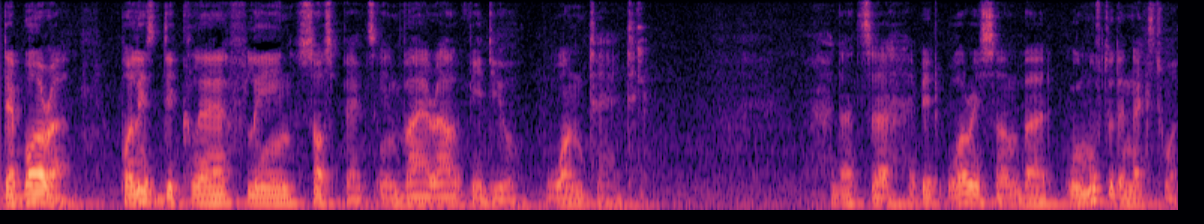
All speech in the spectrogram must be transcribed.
Deborah, police declare fleeing suspects in viral video wanted. That's uh, a bit worrisome, but we'll move to the next one.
